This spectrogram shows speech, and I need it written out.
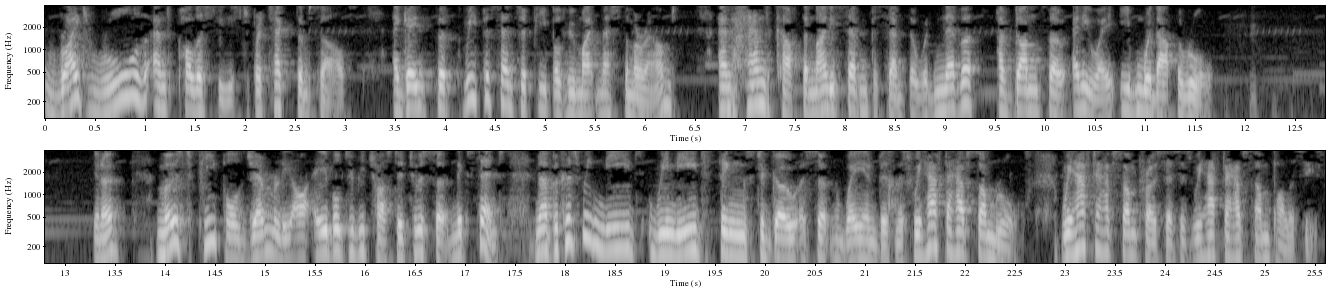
write rules and policies to protect themselves against the 3% of people who might mess them around and handcuff the 97% that would never have done so anyway, even without the rule. You know? Most people generally are able to be trusted to a certain extent. Now, because we need, we need things to go a certain way in business, we have to have some rules. We have to have some processes. We have to have some policies.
